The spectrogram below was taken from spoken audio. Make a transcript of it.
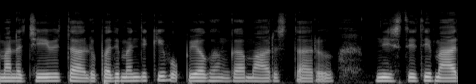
మన జీవితాలు పది మందికి ఉపయోగంగా మారుస్తారు. నీ స్థితి మారి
